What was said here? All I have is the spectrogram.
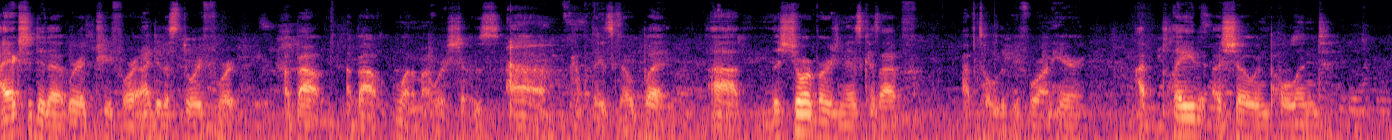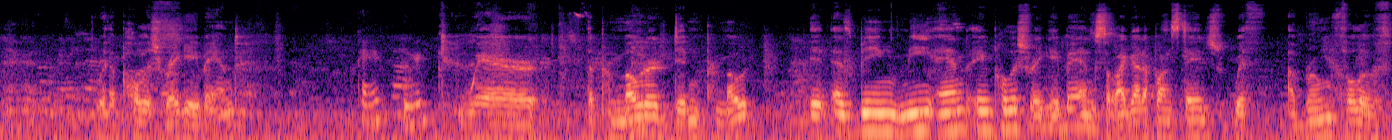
I actually did a we're at Treefort. I did a story for it about about one of my worst shows uh, a couple days ago. But uh, the short version is because I've I've told it before on here. I played a show in Poland with a Polish reggae band Okay, weird. where the promoter didn't promote it as being me and a Polish reggae band. So I got up on stage with a room full of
